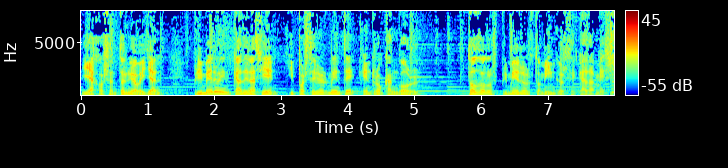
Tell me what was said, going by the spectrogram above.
y a José Antonio Avellán, primero en Cadena 100 y posteriormente en Rock and Gold, todos los primeros domingos de cada mes.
